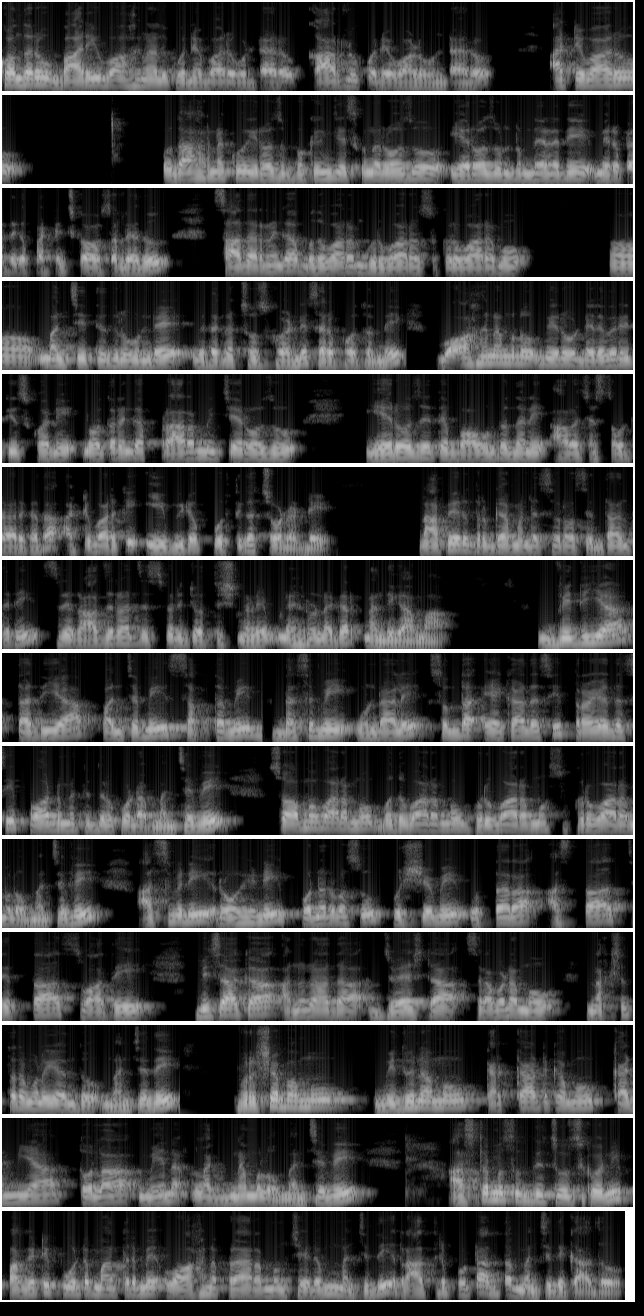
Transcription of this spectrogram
కొందరు భారీ వాహనాలు కొనేవారు ఉంటారు. కార్లు కొనేవాళ్ళు ఉంటారు. అట్టివారు ఉదాహరణకు ఈరోజు బుకింగ్ చేసుకున్న రోజు ఏ రోజు ఉంటుంది అనేది మీరు పెద్దగా పట్టించుకోవసరం లేదు. సాధారణంగా బుధవారం, గురువారం, శుక్రవారము మంచి తిథులు ఉండే విధంగా చూసుకోండి సరిపోతుంది. వాహనములు మీరు డెలివరీ తీసుకొని నూతనంగా ప్రారంభించే రోజు ఏ రోజైతే బాగుంటుందని ఆలోచిస్తూ ఉంటారు కదా! అట్టి వారికి ఈ వీడియో పూర్తిగా చూడండి. నా పేరు దుర్గా మల్లేశ్వరరావు సిద్ధాంతిని. శ్రీ రాజరాజేశ్వరి జ్యోతిష్ నిలయం, నెహ్రూ నగర్, నందిగామ. విధియ, తదియ, పంచమి, సప్తమి, దశమి ఉండాలి. శుద్ధ ఏకాదశి, త్రయోదశి, పౌర్ణమి తిథులు కూడా మంచివి. సోమవారము, బుధవారము, గురువారము, శుక్రవారములు మంచివి. అశ్విని, రోహిణి, పునర్వసు, పుష్యమి, ఉత్తర, హస్త, చిత్త, స్వాతి, విశాఖ, అనురాధ, జ్యేష్ఠ, శ్రవణము నక్షత్రములు యందు మంచిది. వృషభము, మిథునము, కర్కాటకము, కన్య, తుల, మీన లగ్నములు మంచివి. అష్టమ శుద్ధి చూసుకొని పగటి పూట మాత్రమే వాహన ప్రారంభం చేయడం మంచిది. రాత్రిపూట అంత మంచిది కాదు.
